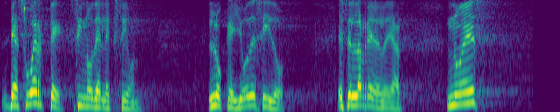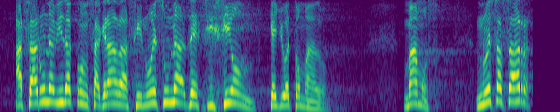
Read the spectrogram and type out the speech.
de suerte, sino de elección. Lo que yo decido, esa es la realidad. No es azar una vida consagrada, sino es una decisión que yo he tomado. Vamos, No es azar,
